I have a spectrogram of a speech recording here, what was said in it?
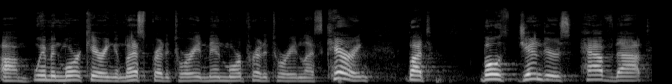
Um, women more caring and less predatory, and men more predatory and less caring. But both genders have that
